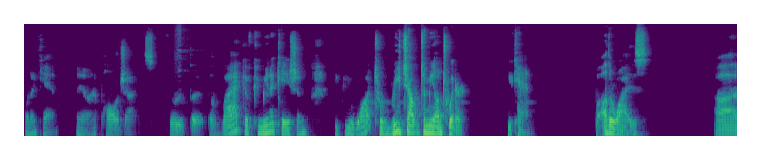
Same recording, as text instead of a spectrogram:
when I can. You know, I apologize for the, the lack of communication if you want to reach out to me on Twitter, you can. But otherwise, uh,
